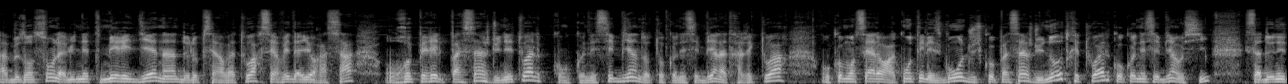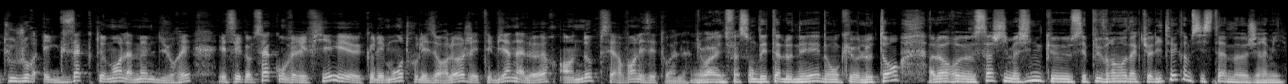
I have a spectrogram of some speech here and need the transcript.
À Besançon, la lunette méridienne hein, de l'observatoire servait d'ailleurs à ça. On repérait le passage d'une étoile qu'on connaissait bien, dont on connaissait bien la trajectoire. On commençait alors à compter les secondes jusqu'au passage d'une autre étoile qu'on connaissait bien aussi. Ça donnait toujours exactement la même durée. Et c'est comme ça qu'on vérifiait euh, que les montres ou les horloges l'horloge était bien à l'heure en observant les étoiles. Voilà une façon d'étalonner donc euh, le temps. Alors euh, ça, j'imagine que c'est plus vraiment d'actualité comme système, euh, Jérémy?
